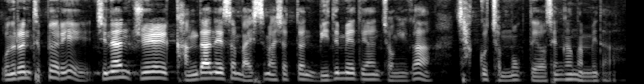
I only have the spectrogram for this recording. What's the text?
오늘은 특별히 지난 주일 강단에서 말씀하셨던 믿음에 대한 정의가 자꾸 접목되어 생각납니다.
